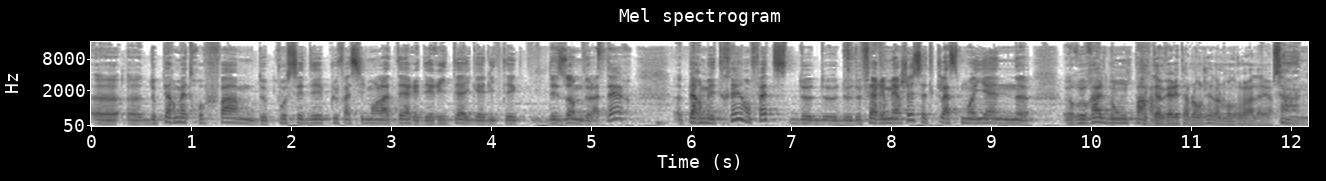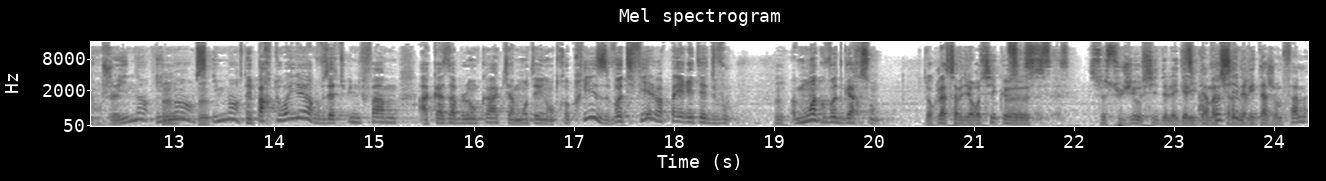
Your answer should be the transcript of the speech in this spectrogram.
euh, euh, de permettre aux femmes de posséder plus facilement la terre et d'hériter à égalité des hommes de la terre euh, permettrait en fait de, de- de- de faire émerger cette classe moyenne rurale dont on C'est un parle. véritable enjeu dans le monde rural, d'ailleurs. C'est un enjeu ino- immense, mmh. immense. Mais partout ailleurs, vous êtes une femme à Casablanca qui a monté une entreprise, votre fille, elle va pas hériter de vous, Mmh. Moins que votre garçon. Donc là, ça veut dire aussi que C'est- c'est- c'est- ce sujet aussi de l'égalité C'est en matière d'héritage homme-femme,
